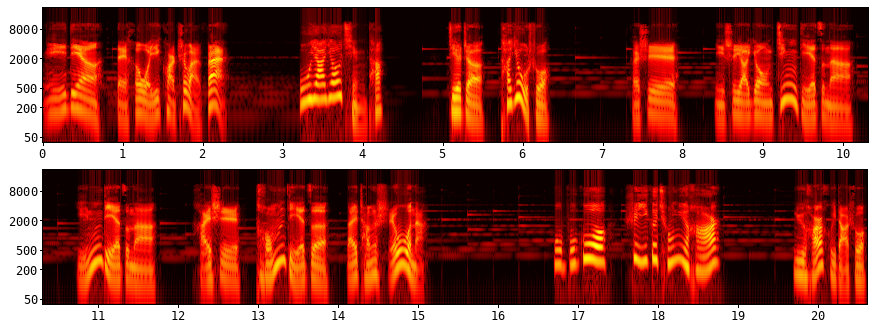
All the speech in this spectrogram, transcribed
你一定得和我一块吃晚饭，乌鸦邀请他。接着他又说：“可是你是要用金碟子呢，银碟子呢，还是铜碟子来盛食物呢？”我不过是一个穷女孩，女孩回答说：“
